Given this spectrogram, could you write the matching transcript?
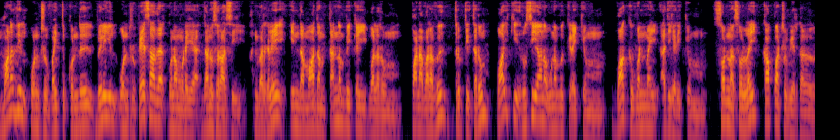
மனதில் ஒன்று வைத்துக்கொண்டு வெளியில் ஒன்று பேசாத குணமுடைய தனுசு ராசி அன்பர்களே இந்த மாதம் தன்னம்பிக்கை வளரும். பணவரவு திருப்தி தரும். வாய்க்கு ருசியான உணவு கிடைக்கும். வாக்கு வன்மை அதிகரிக்கும். சொன்ன சொல்லை காப்பாற்றுவீர்கள்.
